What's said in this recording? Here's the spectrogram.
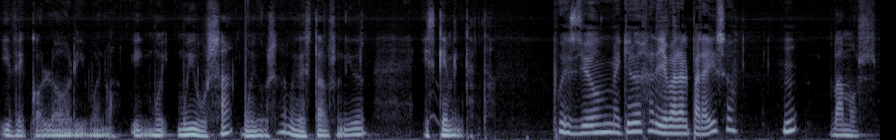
y de color y bueno y muy muy USA muy USA muy de Estados Unidos es que me encanta Pues yo me quiero dejar llevar al paraíso. ¿Mm? vamos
